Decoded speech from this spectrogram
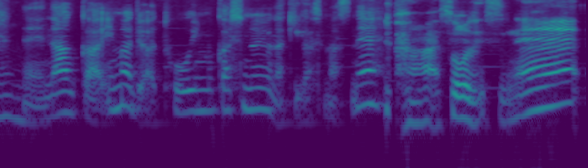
うんね、なんか今では遠い昔のような気がしますね。あーそうですね。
